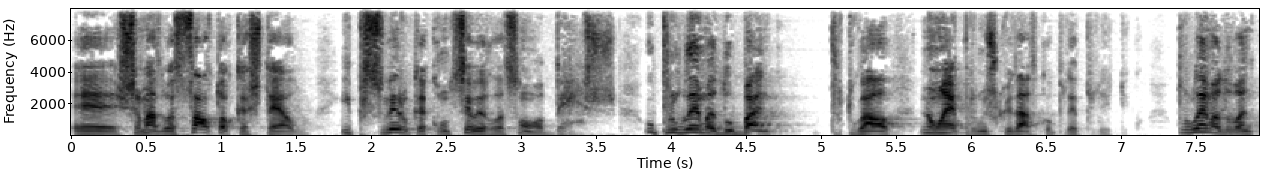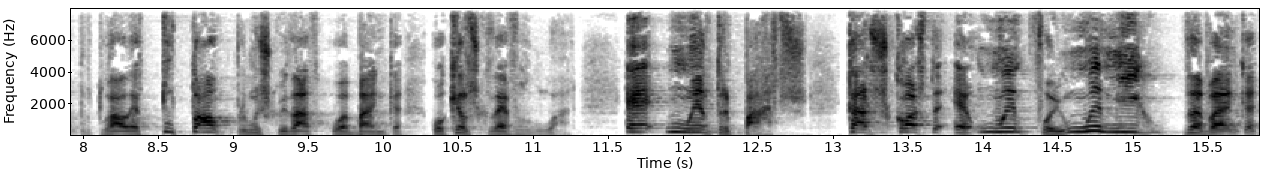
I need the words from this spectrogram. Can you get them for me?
eh, chamado Assalto ao Castelo, e perceber o que aconteceu em relação ao BES. O problema do Banco de Portugal não é promiscuidade com o poder político. O problema do Banco de Portugal é total promiscuidade com a banca, com aqueles que deve regular. É um entre pares. Carlos Costa é um, foi um amigo da banca,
